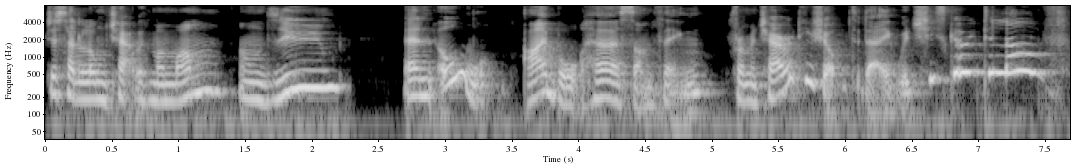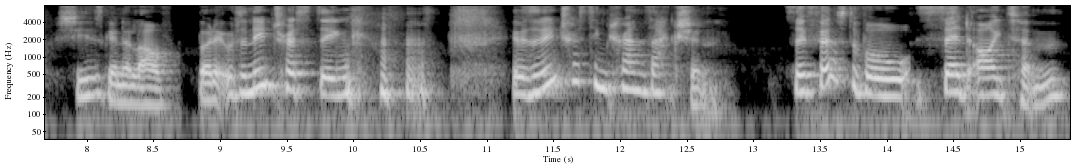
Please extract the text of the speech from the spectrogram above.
Just had a long chat with my mum on Zoom. And oh, I bought her something from a charity shop today, which she's going to love. She's going to love. But it was an interesting it was an interesting transaction. So first of all, said item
